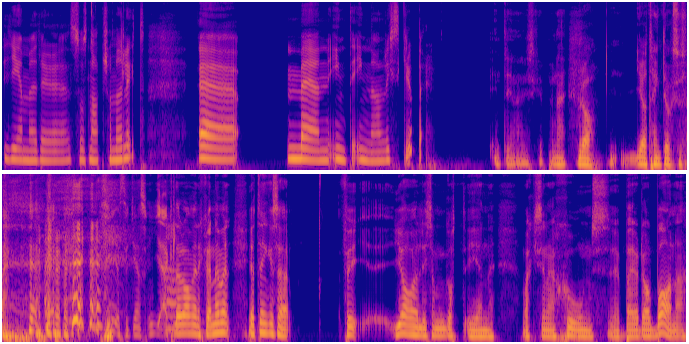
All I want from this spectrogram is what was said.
ge mig det så snart som möjligt. Eh, men inte innan riskgrupper. Inte innan riskgruppen, nej. Bra. Jag tänkte också så. Jessica är en så jäkla bra människa. Nej, men jag tänker så här, för jag har liksom gått i en vaccinations berg och dalbana.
